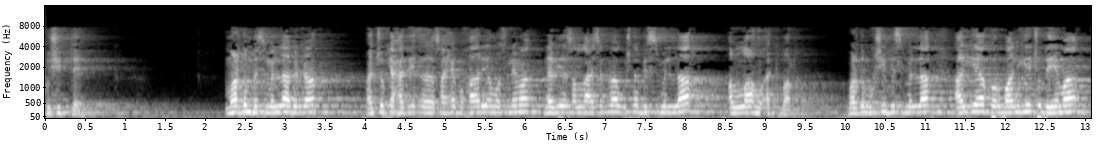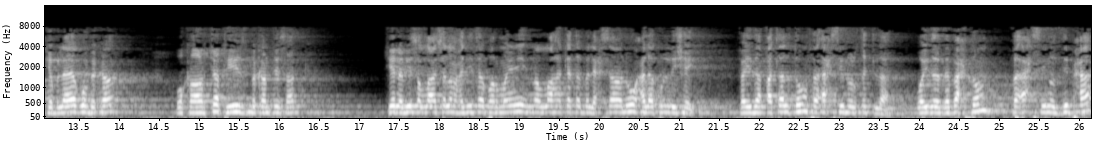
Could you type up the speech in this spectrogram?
كشته مردم بسم الله بك نشوف حديث صحيح بخاري ومسلمة نبي صلى الله عليه وسلم گوشته بسم الله الله أكبر. مردم بخشي بسم الله أي قربانية شو دیما قبلای گو بکا و کارچا تیز بکن تی سک يا نبي صلى الله عليه وسلم حديث فرميني إن الله كتب الإحسان على كل شيء فإذا قتلتم فأحسنوا القتلة وإذا ذبحتم فأحسنوا الذبحة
